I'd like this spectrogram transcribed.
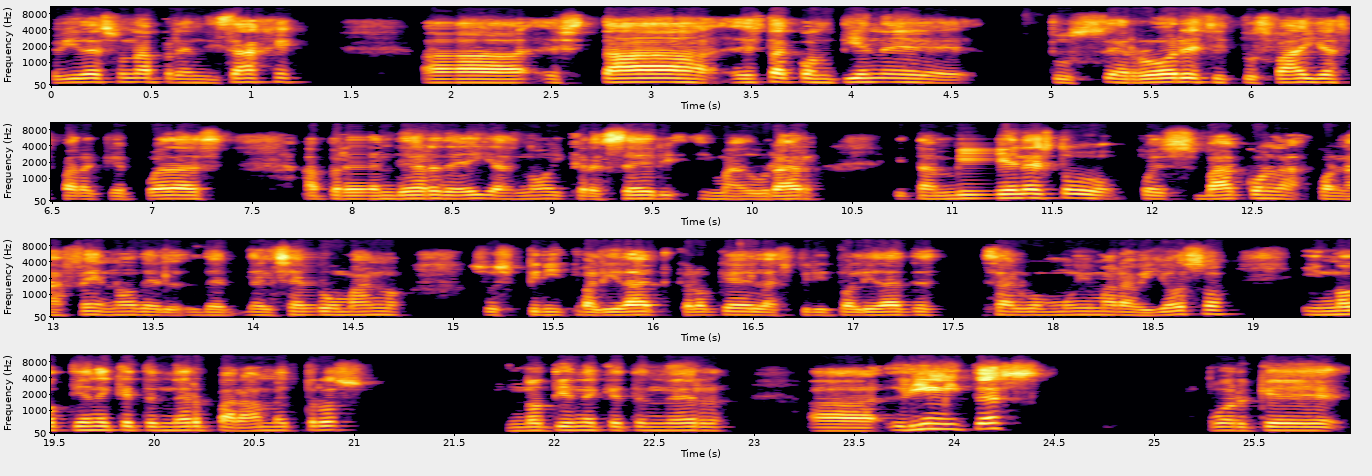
la vida es un aprendizaje. Uh, está, esta contiene tus errores y tus fallas para que puedas aprender de ellas, ¿no? Y crecer y madurar. Y también esto pues va con la, con la fe, ¿no? Del, del, ser humano, su espiritualidad. Creo que la espiritualidad es, algo muy maravilloso y no tiene que tener parámetros, no tiene que tener uh, límites, porque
